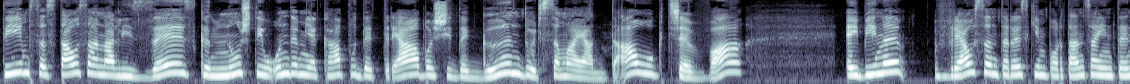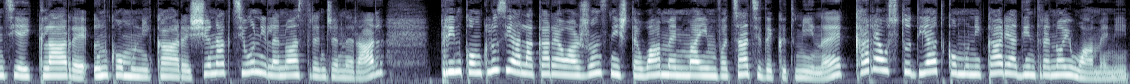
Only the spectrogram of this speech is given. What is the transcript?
timp să stau să analizez când nu știu unde mi-e capul de treabă și de gânduri, să mai adaug ceva? Ei bine, vreau să întăresc importanța intenției clare în comunicare și în acțiunile noastre în general, prin concluzia la care au ajuns niște oameni mai învățați decât mine, care au studiat comunicarea dintre noi oamenii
